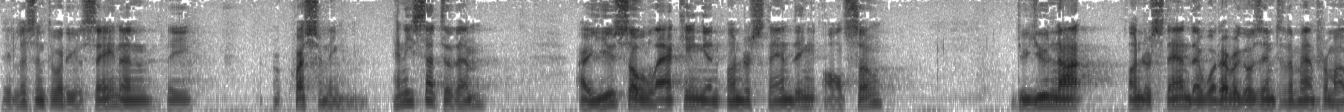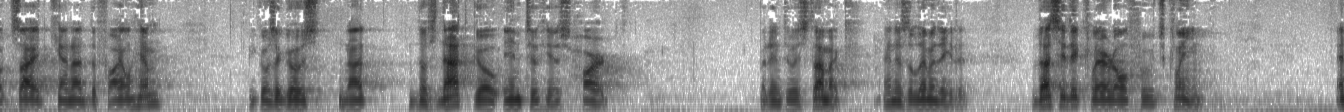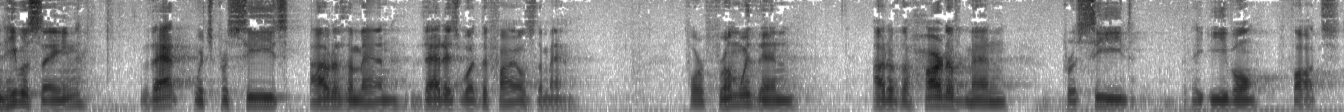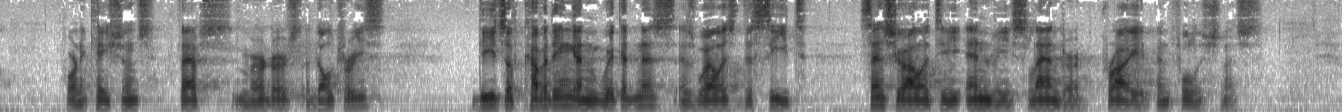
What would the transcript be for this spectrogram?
They listened to what he was saying and they were questioning him. And he said to them, Are you so lacking in understanding also? Do you not understand that whatever goes into the man from outside cannot defile him, because it goes not does not go into his heart, but into his stomach, and is eliminated. Thus he declared all foods clean. And he was saying, That which proceeds out of the man, that is what defiles the man. For from within, out of the heart of men, proceed the evil thoughts fornications, thefts, murders, adulteries, deeds of coveting and wickedness, as well as deceit, sensuality, envy, slander, pride, and foolishness.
